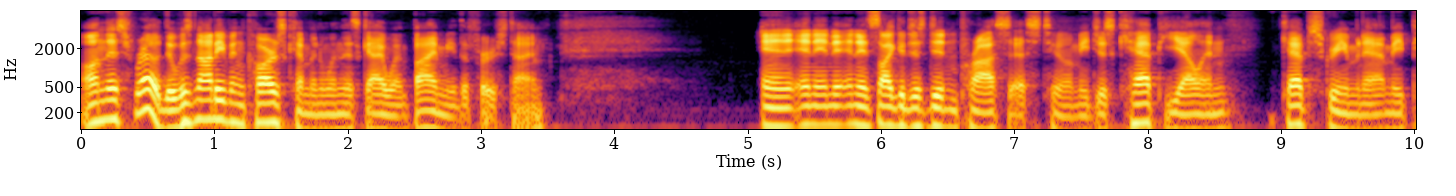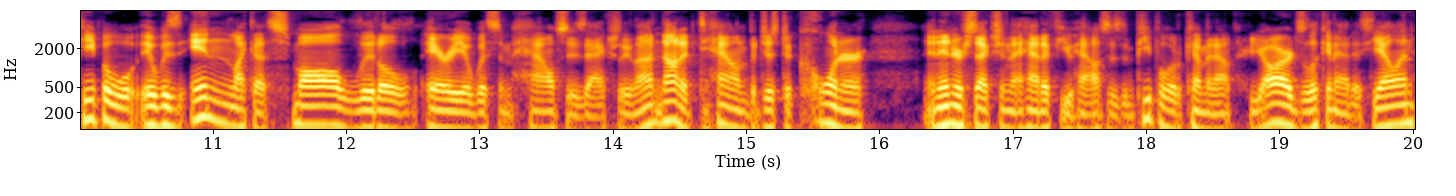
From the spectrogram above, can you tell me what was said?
on this road. There was not even cars coming when this guy went by me the first time. And, and, and, and it's like it just didn't process to him. He just kept yelling, kept screaming at me. People, it was in like a small little area with some houses, actually, not, not a town, but just a corner an intersection that had a few houses and people were coming out their yards looking at us yelling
